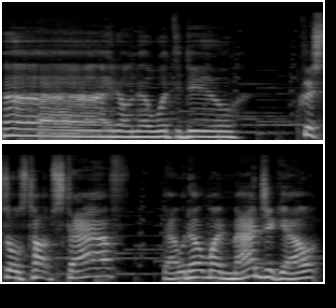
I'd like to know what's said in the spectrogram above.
Uh, I don't know what to do. Crystal's top staff. That would help my magic out.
